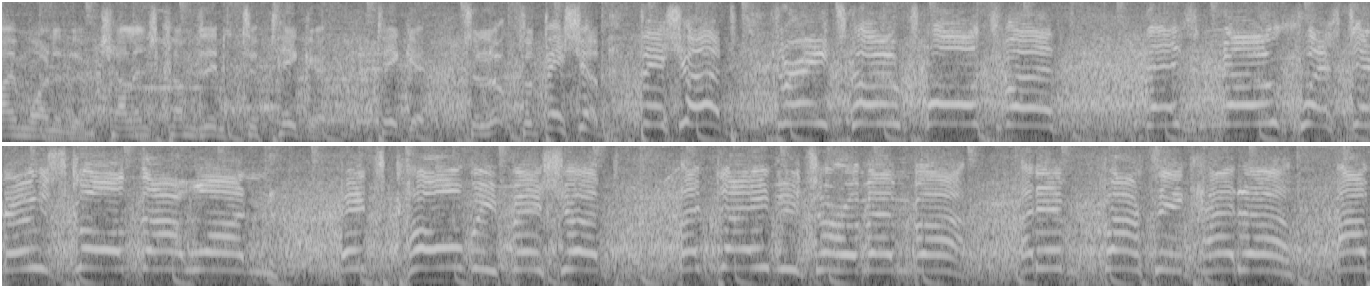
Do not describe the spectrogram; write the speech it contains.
Find one of them? Challenge comes in to Pigott. Pigott to look for Bishop. Bishop! 3 2 Portsmouth! There's no question who scored that one! It's Colby Bishop! A debut to remember! An emphatic header! And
